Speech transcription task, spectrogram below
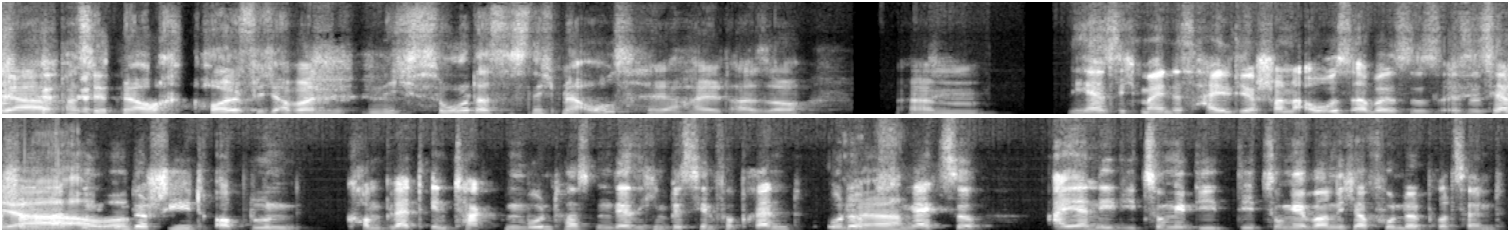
ja, passiert mir auch häufig, aber nicht so, dass es nicht mehr aushält. Also, ähm, ja, also ich meine, es heilt ja schon aus, aber es ist, es ist ja, schon mal so ein Unterschied, ob du einen komplett intakten Mund hast und der sich ein bisschen verbrennt, oder ob Ja. du merkst so, ah ja, nee, die Zunge, die, die Zunge war nicht auf 100%.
